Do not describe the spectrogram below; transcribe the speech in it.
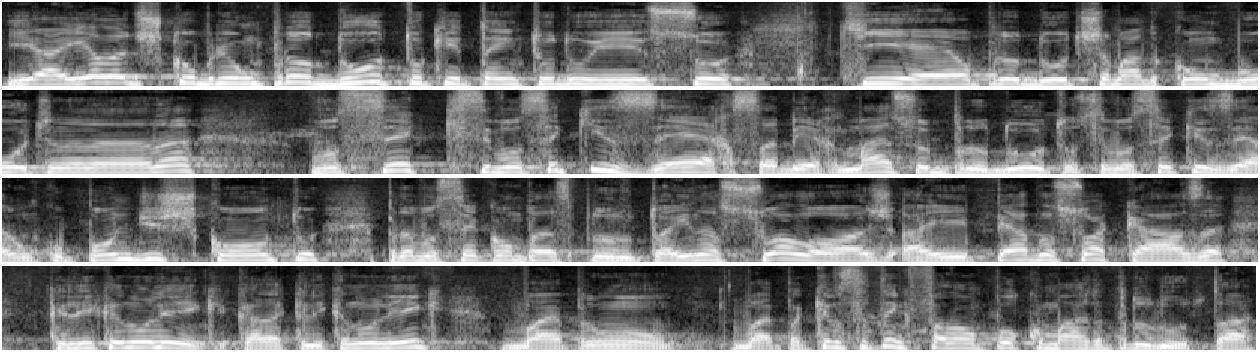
E aí ela descobriu um produto que tem tudo isso, que é o produto chamado kombucha. Você, se você quiser saber mais sobre o produto, se você quiser um cupom de desconto para você comprar esse produto aí na sua loja, aí perto da sua casa, clica no link. Cada clica no link, vai para um. Vai, porque você tem que falar um pouco mais do produto, tá?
